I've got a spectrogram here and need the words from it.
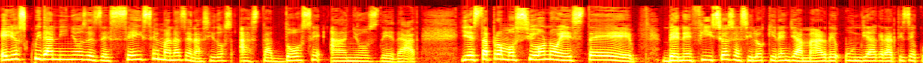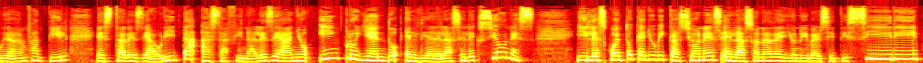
Ellos cuidan niños desde seis semanas de nacidos hasta 12 años de edad. Y esta promoción o este beneficio, si así lo quieren llamar, de un día gratis de cuidado infantil, está desde ahorita hasta finales de año, incluyendo el día de las elecciones. Y les cuento que hay ubicaciones en la zona de University City,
